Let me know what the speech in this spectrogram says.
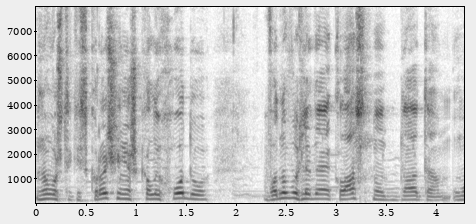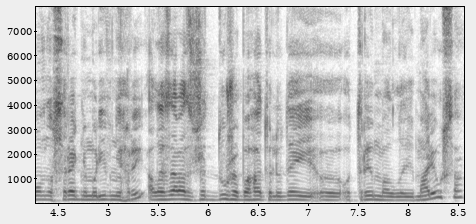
знову ж таки, скорочення шкали ходу. Воно виглядає класно на там, умовно середньому рівні гри, але зараз вже дуже багато людей е, отримали Маріуса.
